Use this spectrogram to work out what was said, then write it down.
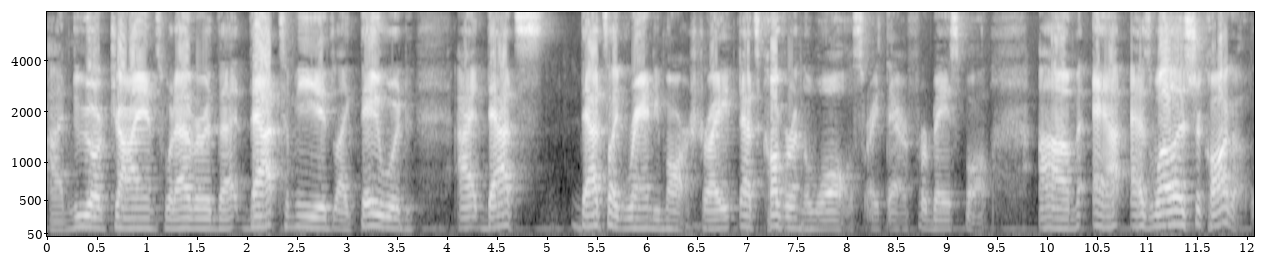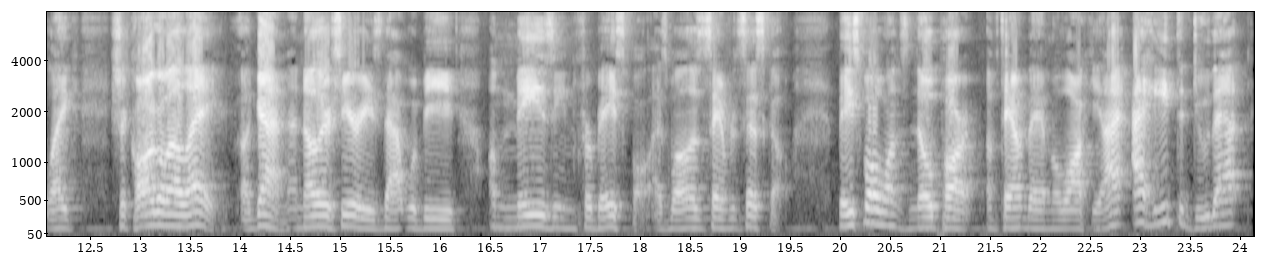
uh, New York Giants, whatever. That that to me, like they would. I, that's that's like Randy Marsh, right? That's covering the walls right there for baseball, um, as well as Chicago. Like Chicago, LA, again, another series that would be amazing for baseball, as well as San Francisco. Baseball wants no part of Tampa Bay and Milwaukee. And I, I hate to do that.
